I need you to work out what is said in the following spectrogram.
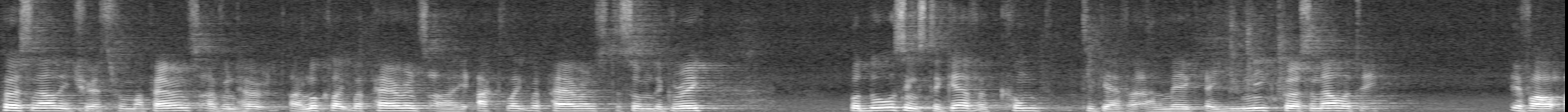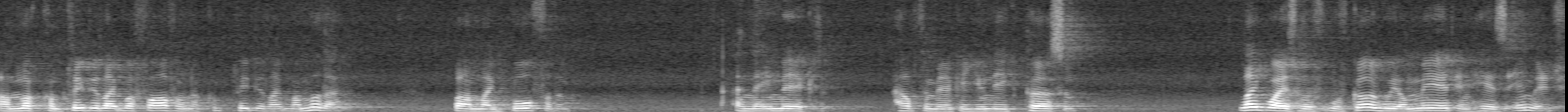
personality traits from my parents. I've inherited, I look like my parents, I act like my parents to some degree. But those things together come together and make a unique personality. If I, am not completely like my father, I'm not completely like my mother, but I'm like both of them. And they make, help to make a unique person. Likewise, with, with God, we are made in His image,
